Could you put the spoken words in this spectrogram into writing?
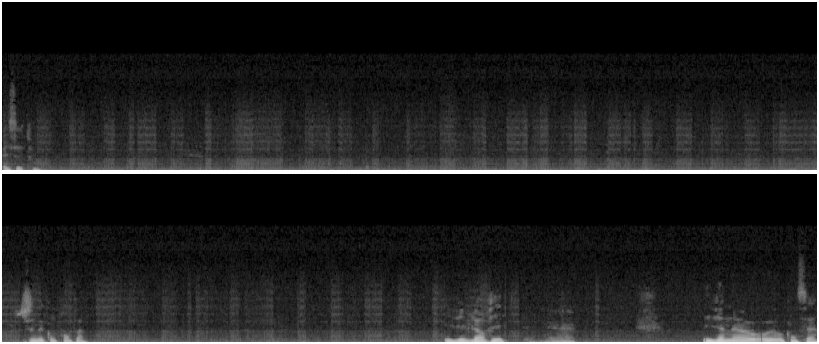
Et c'est tout. Je ne comprends pas. Ils vivent leur vie. Ils viennent euh, au, concert.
